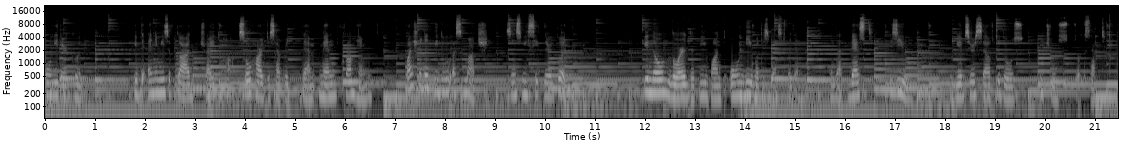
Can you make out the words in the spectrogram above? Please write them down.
only their good. If the enemies of God try to ha- so hard to separate them men from Him, why shouldn't we do as much, since we seek their good? You know, Lord, that we want only what is best for them, and that best is you, who gives yourself to those who choose to accept you.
